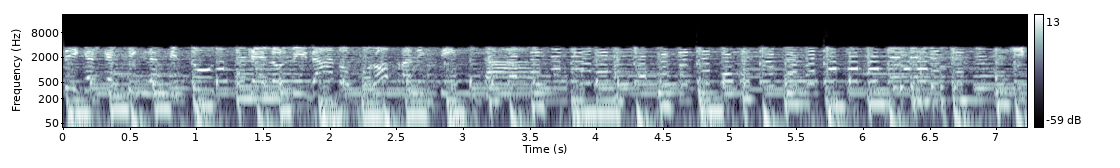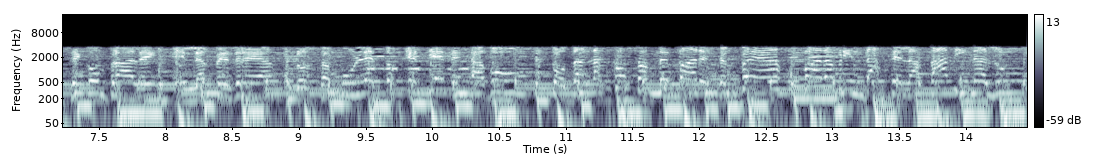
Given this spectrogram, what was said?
Para que sin gratitud se lo olvidado por otra distinta. Quise comprarle en la pedrea los amuletos que tiene tabú, todas las cosas me parecen feas para brindárselas a Dina Luz.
